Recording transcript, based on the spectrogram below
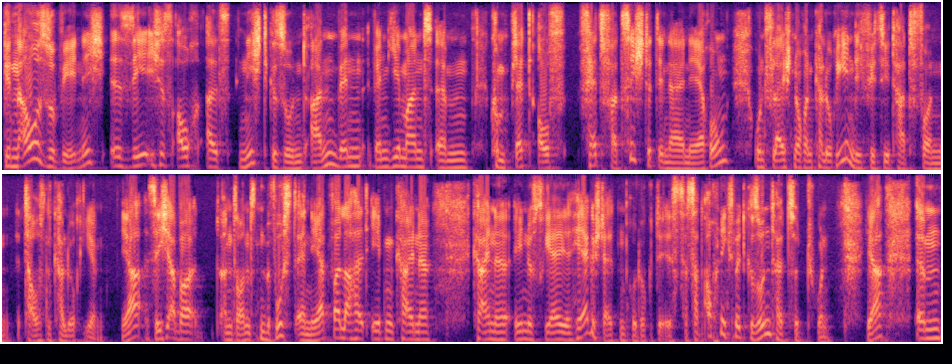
genauso wenig äh, sehe ich es auch als nicht gesund an, wenn, wenn jemand ähm, komplett auf Fett verzichtet in der Ernährung und vielleicht noch ein Kaloriendefizit hat von 1000 Kalorien. Ja, sich aber ansonsten bewusst ernährt, weil er halt eben keine, keine industriell hergestellten Produkte isst. Das hat auch nichts mit Gesundheit zu tun. Ja, ähm,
